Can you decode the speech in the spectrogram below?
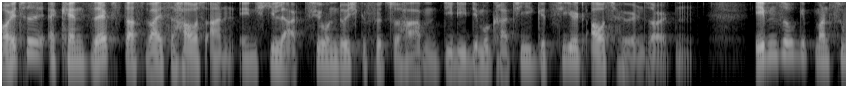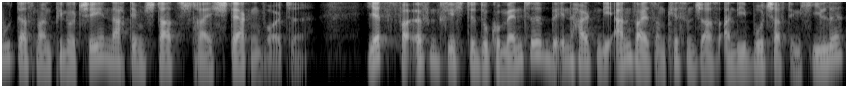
Heute erkennt selbst das Weiße Haus an, in Chile Aktionen durchgeführt zu haben, die die Demokratie gezielt aushöhlen sollten. Ebenso gibt man zu, dass man Pinochet nach dem Staatsstreich stärken wollte. Jetzt veröffentlichte Dokumente beinhalten die Anweisung Kissingers an die Botschaft in Chile,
